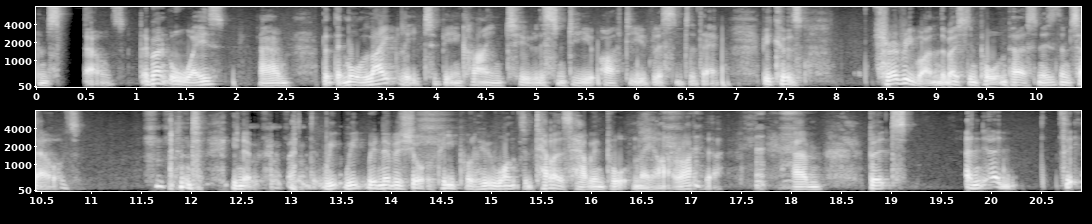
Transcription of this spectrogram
themselves. They won't always, um, but they're more likely to be inclined to listen to you after you've listened to them. Because for everyone, the most important person is themselves. and you know, we, we, we're never short of people who want to tell us how important they are either. Um, but and, and the,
